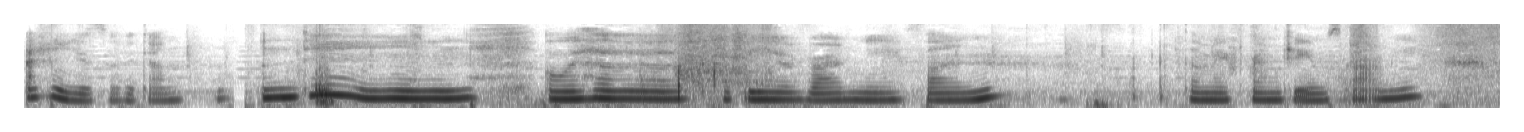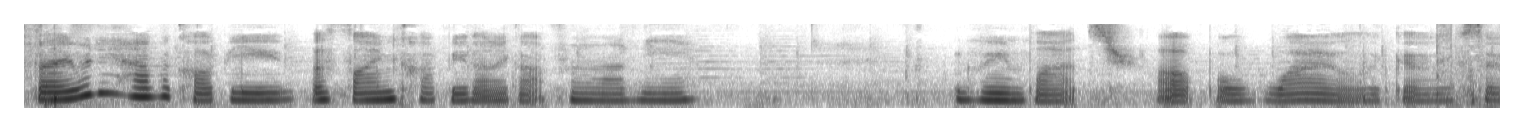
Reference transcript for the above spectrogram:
I should use it again. And then we have a copy of Rodney Fun that my friend James got me. But I already have a copy, a signed copy that I got from Rodney Greenblatt's shop a while ago. So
